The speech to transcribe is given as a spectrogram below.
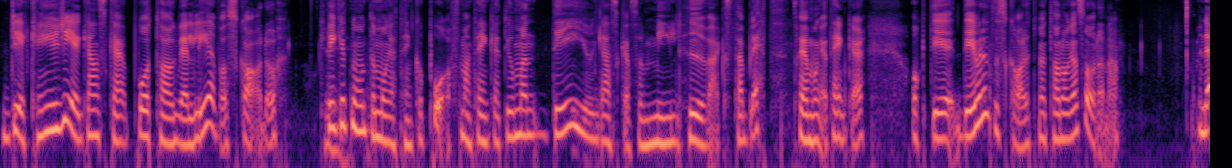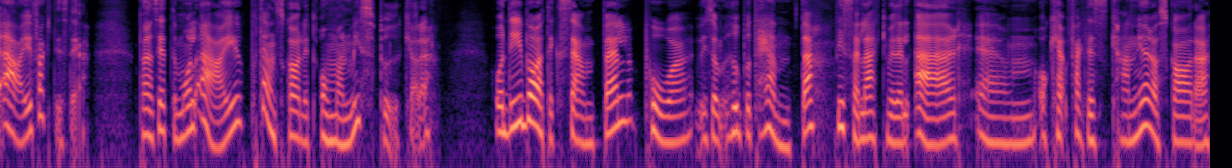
det kan ju ge ganska påtagliga leverskador. Okay. Vilket nog inte många tänker på. För man tänker att jo, men det är ju en ganska så mild huvudvärkstablett. Tror jag många tänker. Och det, det är väl inte skadligt med att ta några sådana. Men det är ju faktiskt det. Paracetamol är ju potent skadligt om man missbrukar det. Och det är bara ett exempel på liksom, hur potenta vissa läkemedel är um, och kan, faktiskt kan göra skada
